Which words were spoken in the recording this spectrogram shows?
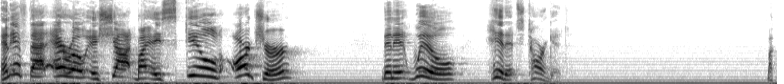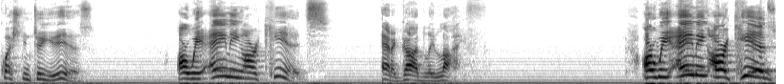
And if that arrow is shot by a skilled archer, then it will hit its target. My question to you is Are we aiming our kids at a godly life? Are we aiming our kids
